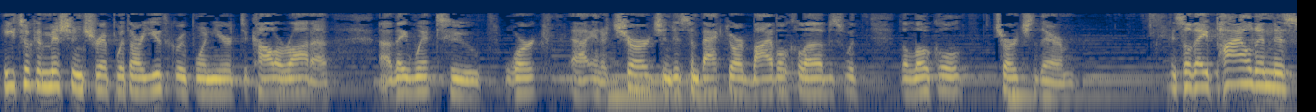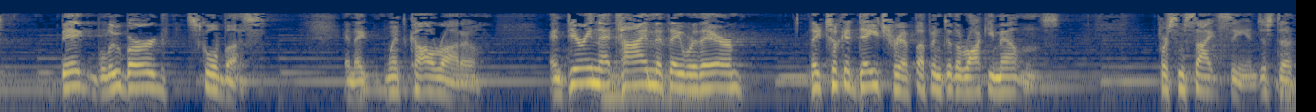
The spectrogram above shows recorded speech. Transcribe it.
he took a mission trip with our youth group one year to Colorado uh, they went to work uh, in a church and did some backyard Bible clubs with the local church there. And so they piled in this big bluebird school bus and they went to Colorado. And during that time that they were there, they took a day trip up into the Rocky Mountains for some sightseeing, just to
